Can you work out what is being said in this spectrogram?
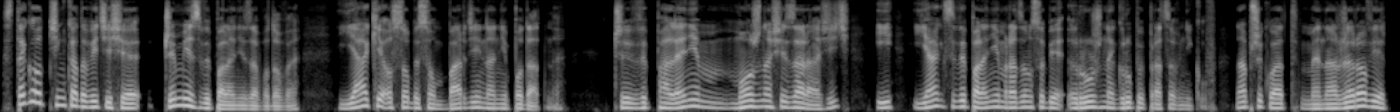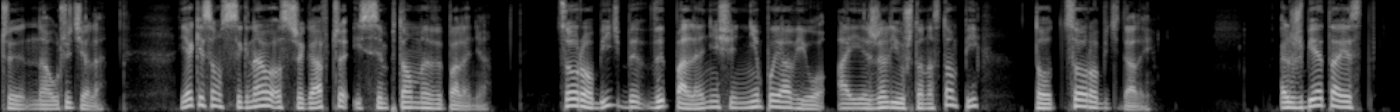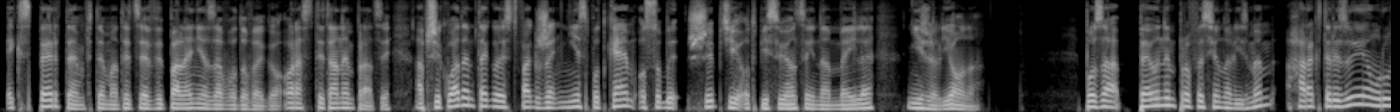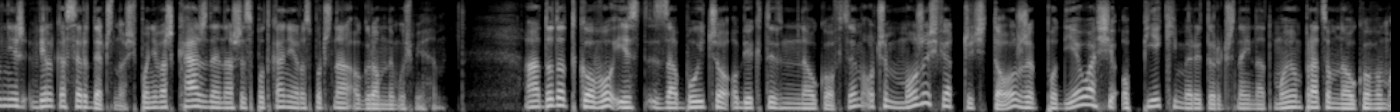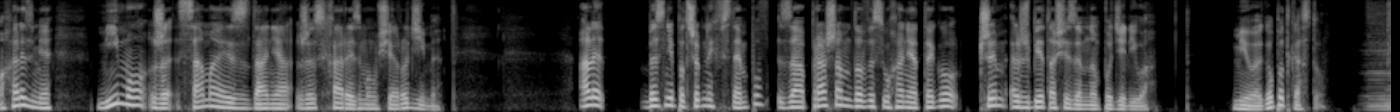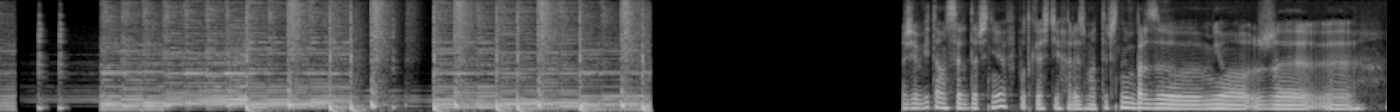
Z tego odcinka dowiecie się, czym jest wypalenie zawodowe, jakie osoby są bardziej na nie podatne, czy wypaleniem można się zarazić i jak z wypaleniem radzą sobie różne grupy pracowników, na przykład menadżerowie czy nauczyciele. Jakie są sygnały ostrzegawcze i symptomy wypalenia? Co robić, by wypalenie się nie pojawiło, a jeżeli już to nastąpi, to co robić dalej? Elżbieta jest ekspertem w tematyce wypalenia zawodowego oraz tytanem pracy, a przykładem tego jest fakt, że nie spotkałem osoby szybciej odpisującej na maile niżeli ona. Poza pełnym profesjonalizmem charakteryzuje ją również wielka serdeczność, ponieważ każde nasze spotkanie rozpoczyna ogromnym uśmiechem. A dodatkowo jest zabójczo obiektywnym naukowcem, o czym może świadczyć to, że podjęła się opieki merytorycznej nad moją pracą naukową o charyzmie mimo że sama jest zdania, że z charyzmą się rodzimy. Ale bez niepotrzebnych wstępów zapraszam do wysłuchania tego, czym Elżbieta się ze mną podzieliła. Miłego podcastu. Witam serdecznie w podcaście charyzmatycznym. Bardzo miło, że,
